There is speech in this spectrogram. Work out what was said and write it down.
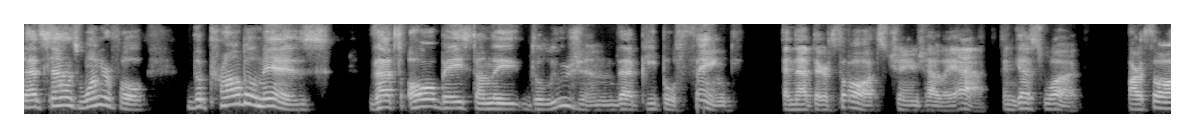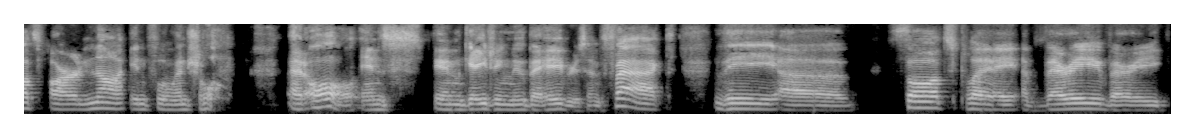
That sounds wonderful. The problem is that's all based on the delusion that people think and that their thoughts change how they act. And guess what? Our thoughts are not influential at all in, in engaging new behaviors in fact the uh, thoughts play a very, very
